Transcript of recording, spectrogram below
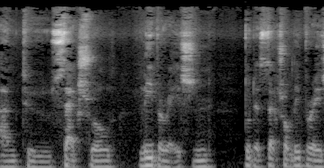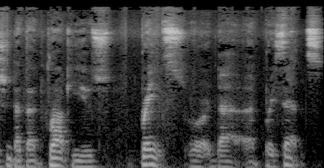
and to sexual liberation to the sexual liberation that that drug use brings or that uh, presents.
